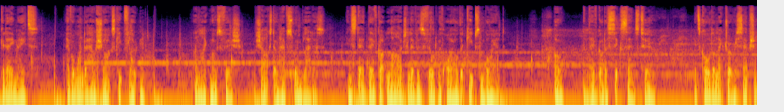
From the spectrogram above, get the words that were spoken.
G'day, mates. Ever wonder how sharks keep floating? Unlike most fish, sharks don't have swim bladders. Instead, they've got large livers filled with oil that keeps them buoyant. Oh, and they've got a sixth sense too. It's called electroreception.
